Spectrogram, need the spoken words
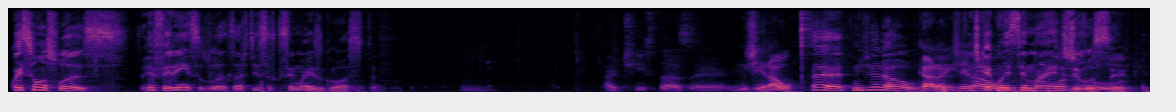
quais são as suas referências, os artistas que você mais gosta? Artistas é, em geral. É, em geral. Cara, em geral. A gente quer conhecer mais de você. do-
